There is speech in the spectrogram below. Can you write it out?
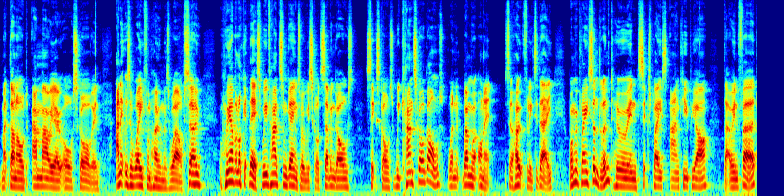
McDonald, and Mario all scoring, and it was away from home as well. So we have a look at this. We've had some games where we scored seven goals, six goals. We can score goals when when we're on it. So hopefully today, when we play Sunderland, who are in sixth place, and QPR that are in third,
